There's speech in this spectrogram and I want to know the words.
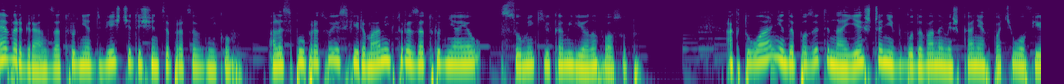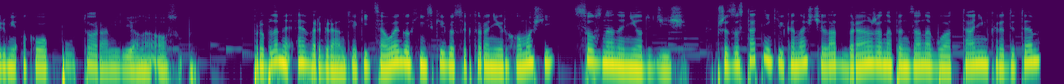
Evergrande zatrudnia 200 tysięcy pracowników, ale współpracuje z firmami, które zatrudniają w sumie kilka milionów osób. Aktualnie depozyty na jeszcze niewybudowane mieszkania wpłaciło firmie około 1,5 miliona osób. Problemy Evergrande, jak i całego chińskiego sektora nieruchomości są znane nie od dziś. Przez ostatnie kilkanaście lat branża napędzana była tanim kredytem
